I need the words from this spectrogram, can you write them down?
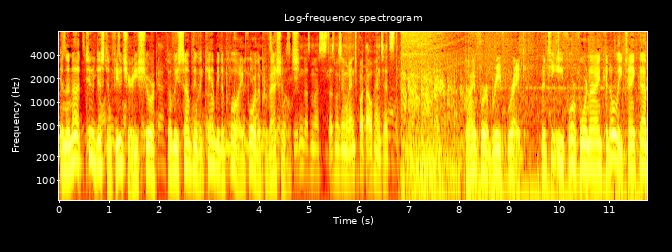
in the not too distant future, he's sure there'll be something that can be deployed for the professionals. Time for a brief break. The TE449 can only tank up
